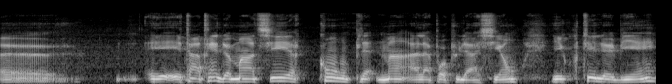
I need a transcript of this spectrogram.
euh, est, en train de mentir complètement à la population. Écoutez-le bien,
